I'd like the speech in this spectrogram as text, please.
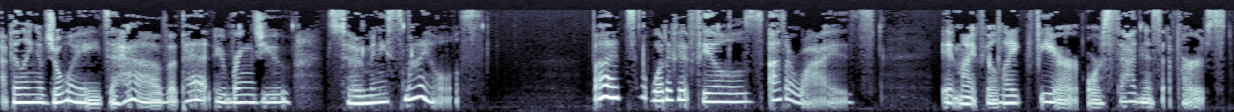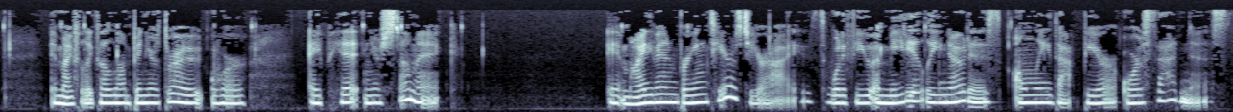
that feeling of joy to have a pet who brings you so many smiles. But what if it feels otherwise? It might feel like fear or sadness at first. It might feel like a lump in your throat or a pit in your stomach. It might even bring tears to your eyes. What if you immediately notice only that fear or sadness?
